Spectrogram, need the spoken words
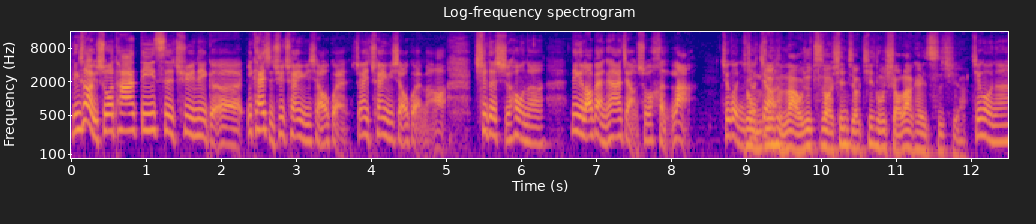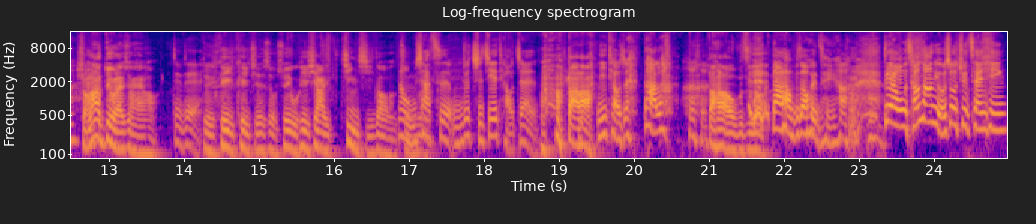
林少宇说他第一次去那个呃一开始去川渝小馆，所以川渝小馆嘛啊，吃的时候呢，那个老板跟他讲说很辣，结果你就叫很辣，我就知道先先从小辣开始吃起啊。结果呢，小辣对我来说还好。对不对？对，可以可以接受，所以我可以下晋级到。那我们下次我们就直接挑战 大辣。你挑战 大辣，大辣我不知道，大辣不知道会怎样。对啊，我常常有时候去餐厅，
